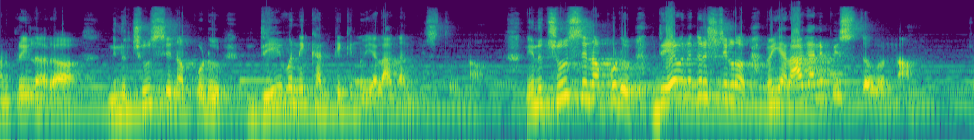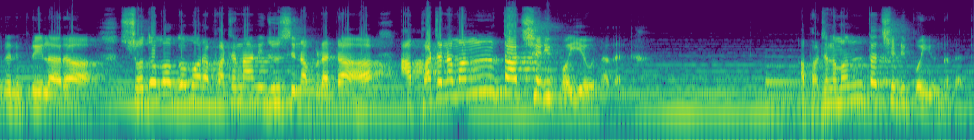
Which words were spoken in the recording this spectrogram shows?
అను ప్రియులారా నిన్ను చూసినప్పుడు దేవుని కంటికి నువ్వు ఎలా కనిపిస్తున్నావు నేను చూసినప్పుడు దేవుని దృష్టిలో నువ్వు ఎలా కనిపిస్తూ ఉన్నావు? చూడండి ప్రియులారా సొదమ గొమొర పట్టణాన్ని చూసినప్పుడట ఆ పట్టణమంతా చెడిపోయి ఉన్నదట. ఆ పట్టణమంతా చెడిపోయి ఉన్నదట.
